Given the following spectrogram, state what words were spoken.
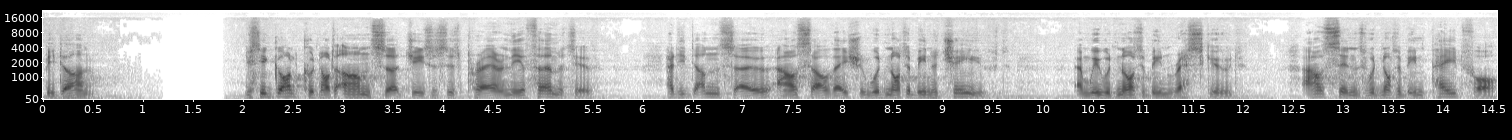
be done. You see, God could not answer Jesus' prayer in the affirmative. Had he done so, our salvation would not have been achieved, and we would not have been rescued. Our sins would not have been paid for.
